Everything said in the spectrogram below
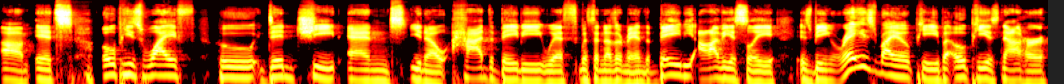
Um, it's OP's wife who did cheat and you know had the baby with with another man. The baby obviously is being raised by OP, but OP is not her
